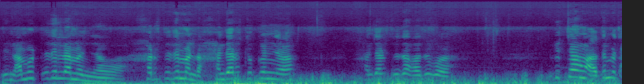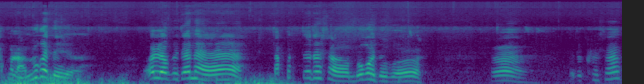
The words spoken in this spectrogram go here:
이 나무 뜯으려면요. 하루 뜯으면 한 자루 뜯거든요. 한 자루 뜯어가지고 이게 짱 놔두면 자꾸 나무가 돼요. 올라오기 전에 자꾸 뜯어서 먹어두고 어, 이렇게 해서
